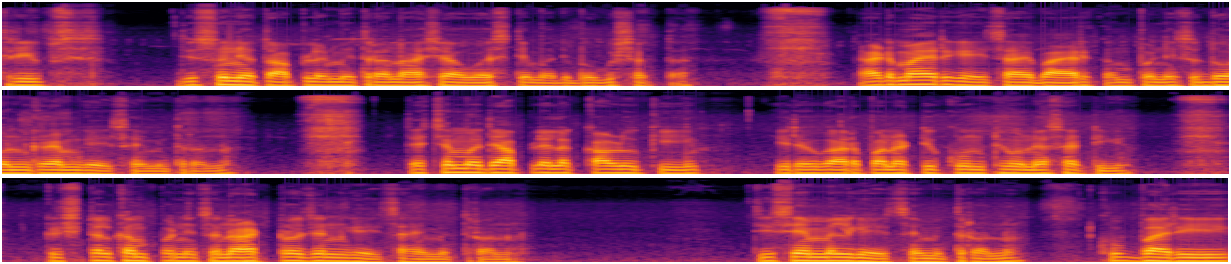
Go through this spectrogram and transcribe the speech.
थ्रिप्स दिसून येतो आपल्या मित्रांना अशा अवस्थेमध्ये बघू शकता. ॲडमायर घ्यायचं आहे बाहेर कंपनीचं दोन ग्रॅम घ्यायचं आहे मित्रांनो. त्याच्यामध्ये आपल्याला काळुकी हिरवगारपणा टिकून ठेवण्यासाठी क्रिस्टल कंपनीचं नायट्रोजन घ्यायचं आहे मित्रांनो. तीस एम एल घ्यायचं आहे मित्रांनो. खूप भारी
